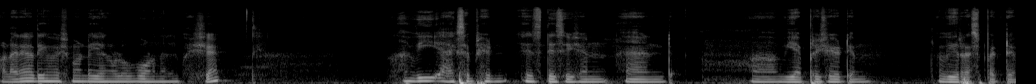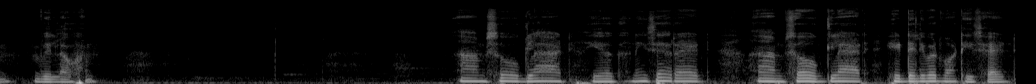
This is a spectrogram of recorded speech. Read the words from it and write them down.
വളരെയധികം വിഷമമുണ്ട് യോഗൻ ക്ലോപ്പ് പോകണമെന്നില്ല പക്ഷേ we accept his decision and we appreciate him we respect him, we love him. I'm so glad Jurgen is a red. I'm so glad he delivered what he said.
